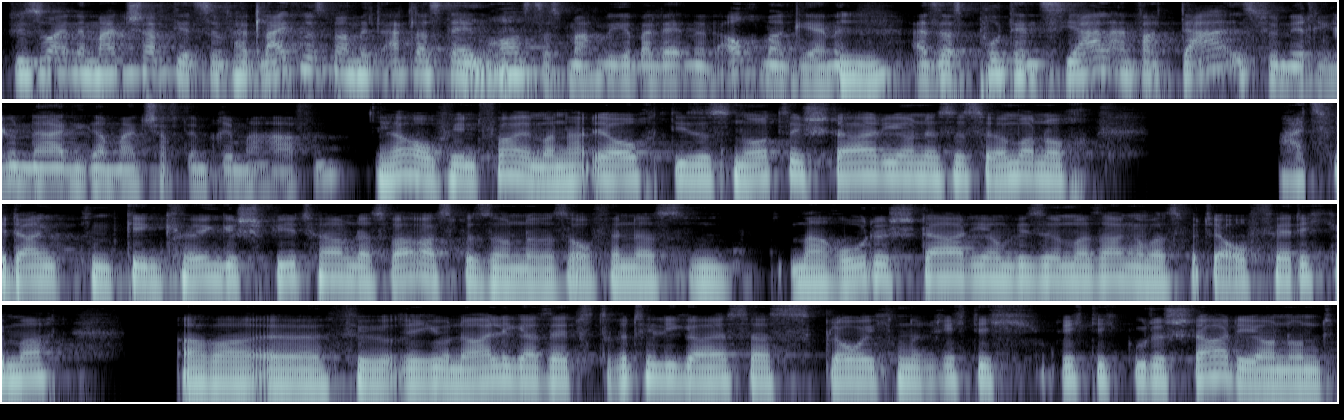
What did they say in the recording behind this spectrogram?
für so eine Mannschaft, jetzt vergleichen wir es mal mit Atlas Delmenhorst, das machen wir hier bei Lettland auch mal gerne, mhm. also das Potenzial einfach da ist für eine Regionalligamannschaft in Bremerhaven? Ja, auf jeden Fall. Man hat ja auch dieses Nordseestadion, es ist ja immer noch, als wir da gegen Köln gespielt haben, das war was Besonderes, auch wenn das ein marodes Stadion, wie sie immer sagen, aber es wird ja auch fertig gemacht. Aber äh, für Regionalliga, selbst dritte Liga, ist das, glaube ich, ein richtig, richtig gutes Stadion. Und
